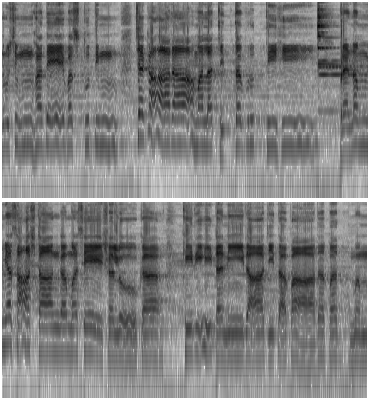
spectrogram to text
नृसिंहदेवस्तुतिं चकारामलचित्तवृत्तिः प्रणम्य साष्टाङ्गमशेषलोक किरीटनीराजितपादपद्मम्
